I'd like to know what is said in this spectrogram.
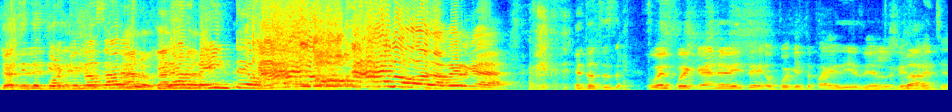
Ya sí te Porque no sabes tirar jalo. 20 o ¡Jalo! ¡Jalo a la verga! Entonces, o él puede que gane 20 o puede que él te pague 10. Ya es la diferencia.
